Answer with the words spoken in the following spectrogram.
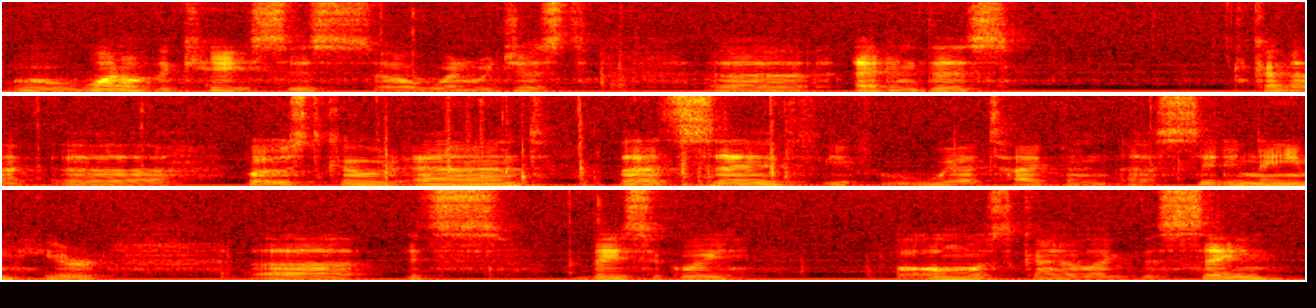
one of the cases. So when we just uh, add in this kind of uh, postcode and let's say if, if we are typing a city name here uh, it's basically almost kind of like the same.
